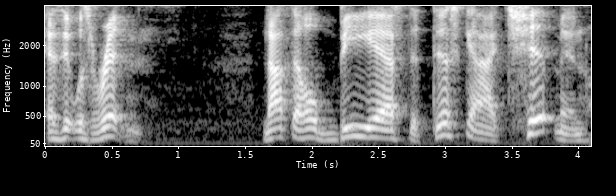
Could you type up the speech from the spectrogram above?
as it was written. Not the whole BS that this guy Chipman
